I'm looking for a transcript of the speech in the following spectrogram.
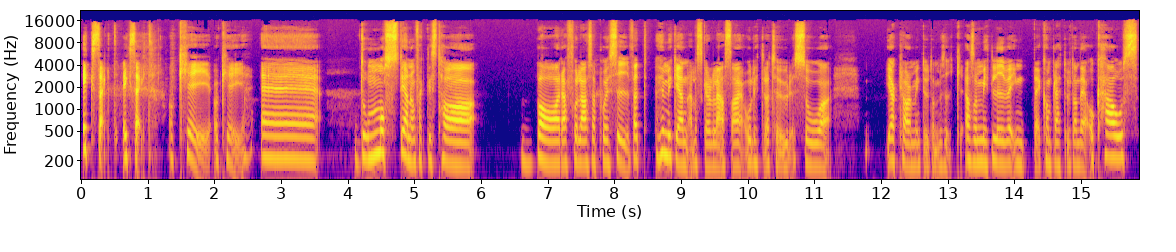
Exakt, exakt. Okej, okej. Eh, då måste jag nog faktiskt ha bara få läsa poesi. För att hur mycket jag än älskar att läsa och litteratur så jag klarar mig inte utan musik. Alltså mitt liv är inte komplett utan det. Och house,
